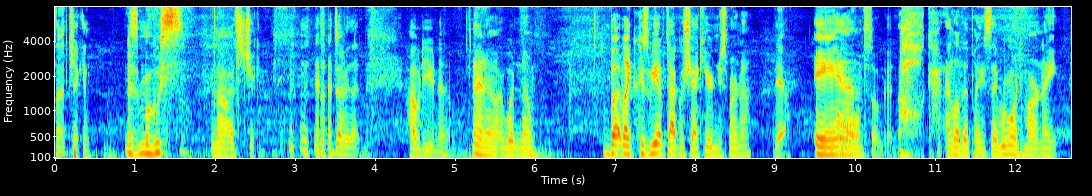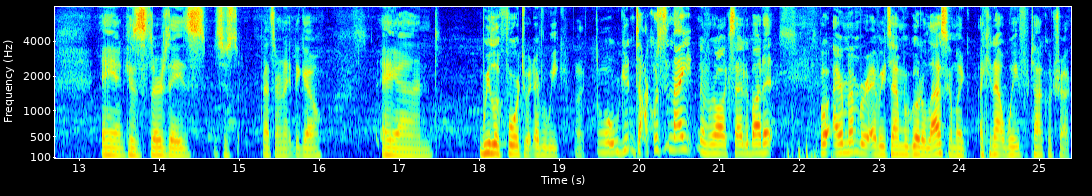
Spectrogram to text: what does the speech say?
It's not chicken. It's moose. No, it's chicken. Don't tell me that. How do you know? I know. I wouldn't know. But like, because we have Taco Shack here in New Smyrna, Yeah. and oh, so good. oh god, I love that place. Like we're going tomorrow night, and because Thursdays, it's just that's our night to go, and we look forward to it every week. Like, oh, we're getting tacos tonight, and we're all excited about it. But I remember every time we go to Alaska, I'm like, I cannot wait for taco truck.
